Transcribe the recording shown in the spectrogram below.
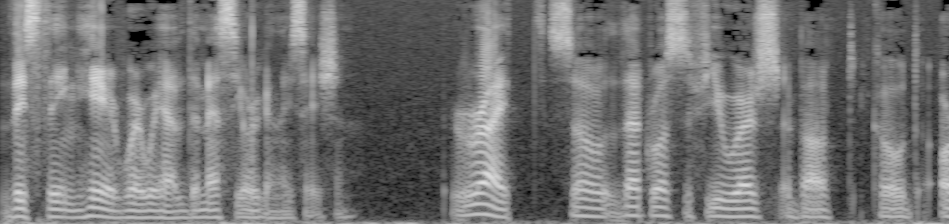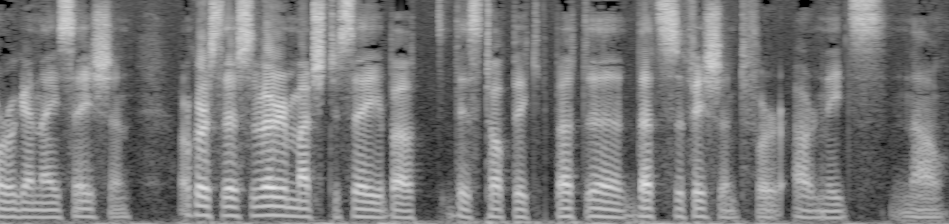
this thing here where we have the messy organization. Right, so that was a few words about code organization. Of course, there's very much to say about this topic, but uh, that's sufficient for our needs now.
